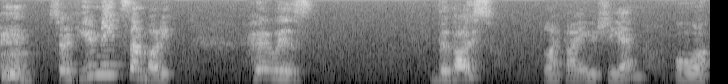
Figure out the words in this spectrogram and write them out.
that. so if you meet somebody who is verbose, like I usually am, or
